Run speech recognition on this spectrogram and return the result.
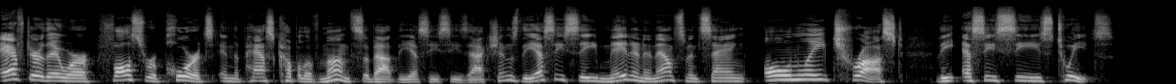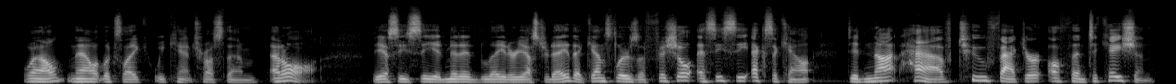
after there were false reports in the past couple of months about the SEC's actions, the SEC made an announcement saying only trust the SEC's tweets. Well, now it looks like we can't trust them at all. The SEC admitted later yesterday that Gensler's official SEC X account did not have two factor authentication,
